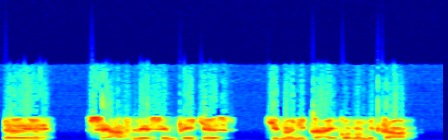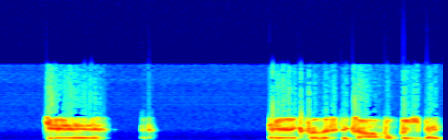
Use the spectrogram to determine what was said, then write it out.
ε, σε άθλιες συνθήκες κοινωνικά, οικονομικά και ε, εκπαιδευτικά αποκλεισμένοι.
